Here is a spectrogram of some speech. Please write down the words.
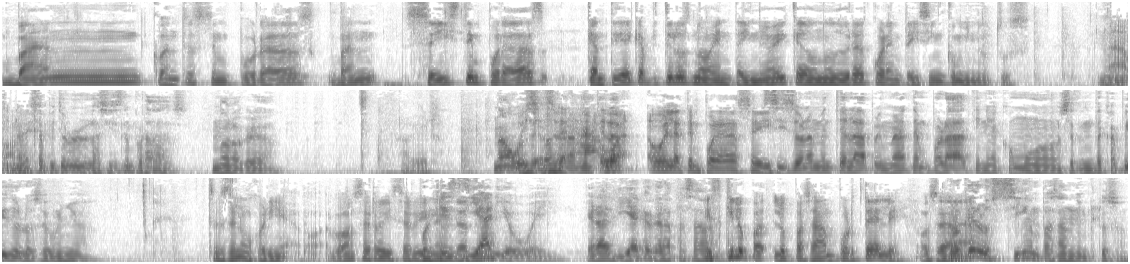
Van, ¿cuántas temporadas? Van seis temporadas, cantidad de capítulos 99 y cada uno dura 45 minutos. No, Ah, no hay mames. capítulos las seis temporadas. No lo creo. A ver. No, güey, o si, o sea, solamente ah, la, o, en la temporada 6. si solamente la primera temporada tenía como 70 capítulos, según yo. Entonces a lo mejor vamos a revisar Porque es diario, güey. Era diario que la pasaban. Es que lo, lo pasaban por tele, o sea... Creo que lo siguen pasando incluso.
